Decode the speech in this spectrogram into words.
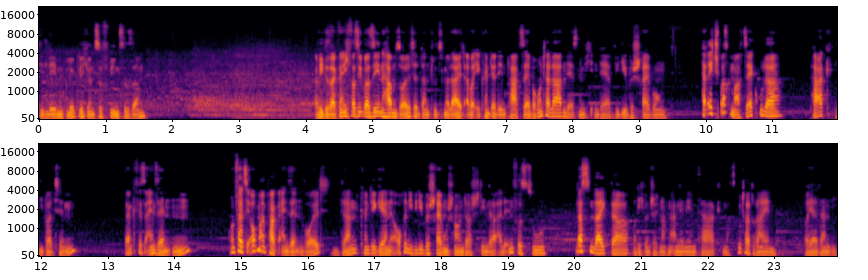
die leben glücklich und zufrieden zusammen. Aber wie gesagt, wenn ich was übersehen haben sollte, dann tut's mir leid, aber ihr könnt ja den Park selber runterladen, der ist nämlich in der Videobeschreibung. Hat echt Spaß gemacht, sehr cooler Park, lieber Tim. Danke fürs Einsenden. Und falls ihr auch mal einen Park einsenden wollt, dann könnt ihr gerne auch in die Videobeschreibung schauen, da stehen da alle Infos zu. Lasst ein Like da und ich wünsche euch noch einen angenehmen Tag. Macht's gut, haut rein. Euer Dandy.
